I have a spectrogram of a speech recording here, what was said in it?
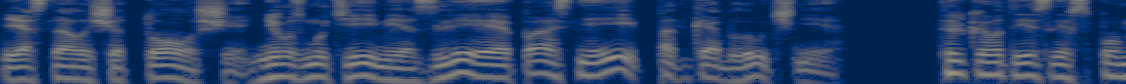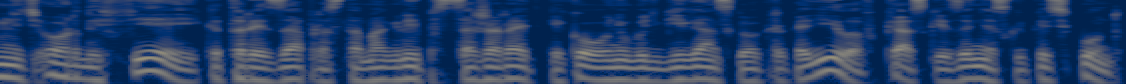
Я стал еще толще, невозмутимее, злее, опаснее и подкаблучнее. Только вот если вспомнить орды фей, которые запросто могли сожрать какого-нибудь гигантского крокодила в каске за несколько секунд,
